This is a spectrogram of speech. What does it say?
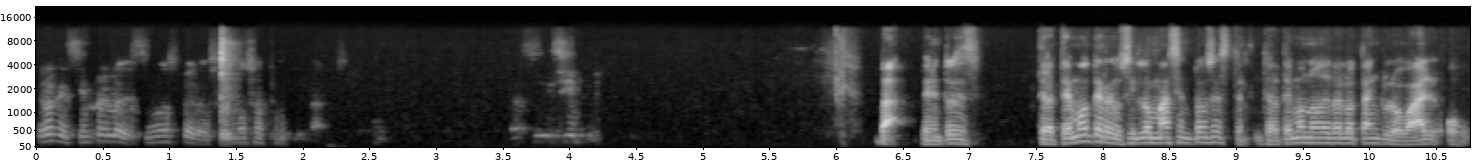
creo que siempre lo decimos, pero somos afortunados. Así siempre. Va, pero entonces, tratemos de reducirlo más entonces, tratemos no de verlo tan global, o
